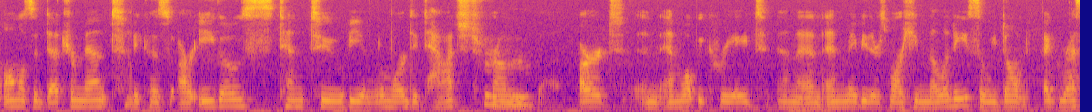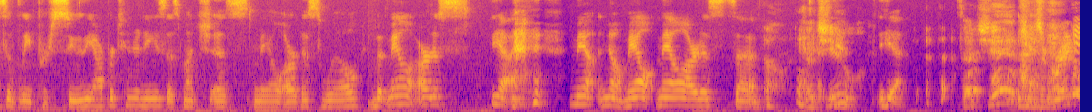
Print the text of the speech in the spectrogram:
almost a detriment because our egos tend to be a little more detached from art and, and what we create and, and and maybe there's more humility so we don't aggressively pursue the opportunities as much as male artists will but male artists yeah male no male male artists uh, That's you. yeah That's you. She's a great You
